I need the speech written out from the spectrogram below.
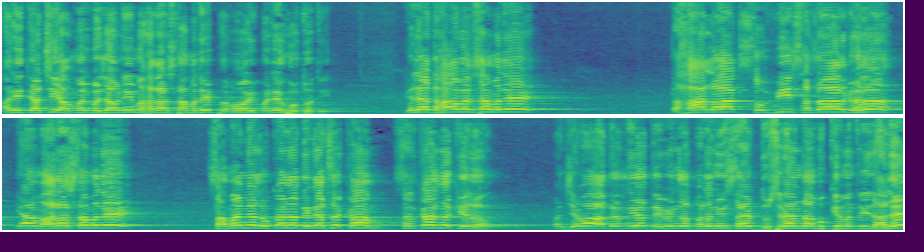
आणि त्याची अंमलबजावणी महाराष्ट्रामध्ये प्रभावीपणे होत होती. गेल्या दहा वर्षामध्ये दहा लाख सव्वीस हजार घरं या महाराष्ट्रामध्ये सामान्य लोकांना देण्याचं काम सरकारनं केलं. पण जेव्हा आदरणीय देवेंद्र फडणवीस साहेब दुसऱ्यांदा मुख्यमंत्री झाले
